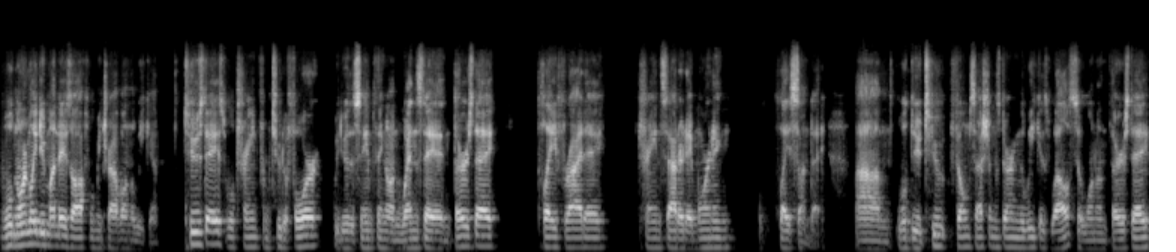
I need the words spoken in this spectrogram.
we'll normally do Mondays off when we travel on the weekend. Tuesdays, we'll train from two to four. We do the same thing on Wednesday and Thursday, play Friday, train Saturday morning, play Sunday. Um, we'll do two film sessions during the week as well. So one on Thursday,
